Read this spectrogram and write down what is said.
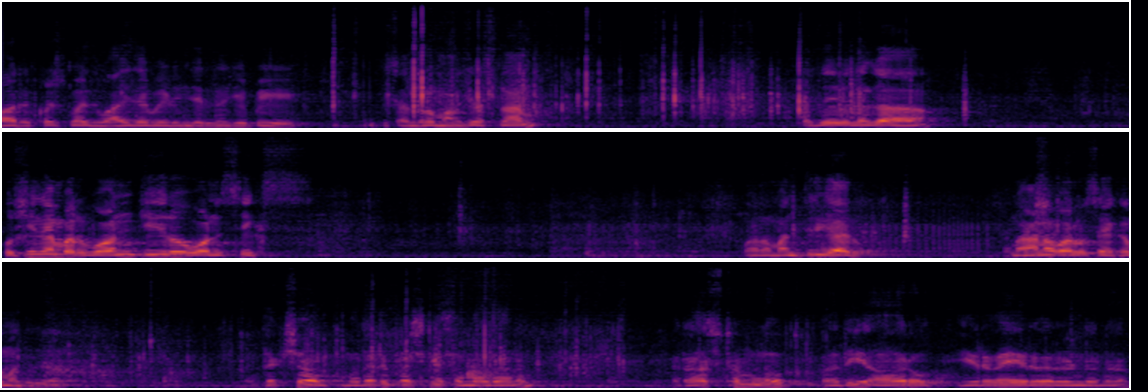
వారి రిక్వెస్ట్ మీద వాయిదా వేయడం జరిగిందని చెప్పి ఈ సందర్భంలో మనం చేస్తున్నాను. అదేవిధంగా question number one zero one six. మన మంత్రి గారు మానవ వనరుల శాఖ మంత్రి గారు. అధ్యక్ష మొదటి ప్రశ్న సమాధానం. రాష్ట్రంలో పది ఆరు ఇరవై ఇరవై రెండున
